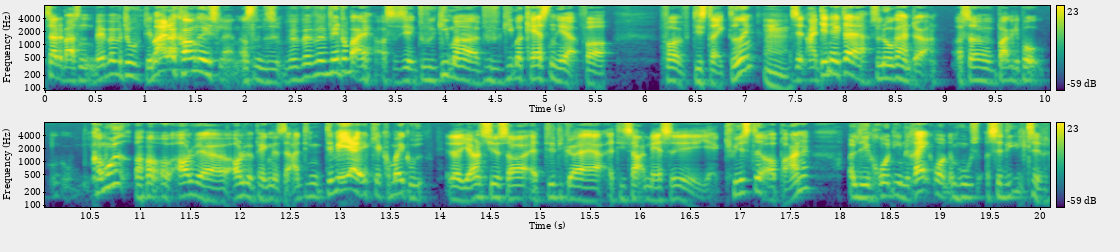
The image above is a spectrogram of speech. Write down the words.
så er det bare sådan, hvad, hvad vil du? Det er mig, der er konge af Island. Og sådan, hvad, vil du mig? Og så siger jeg, du skal give mig, du skal give mig kassen her for, for distriktet, ikke? Mm. Og siger, nej, det nægter jeg. Så lukker han døren. Og så bakker de på, kom ud og, aflever, aflever pengene. Så, "Ej, det, det vil jeg ikke, jeg kommer ikke ud. Eller Jørgen siger så, at det de gør er, at de tager en masse ja, kviste og brænde, og lægger rundt i en ring rundt om huset og sætter ild til det.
